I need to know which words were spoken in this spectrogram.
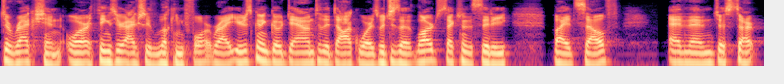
direction or things you're actually looking for, right? You're just going to go down to the dock wards, which is a large section of the city by itself, and then just start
